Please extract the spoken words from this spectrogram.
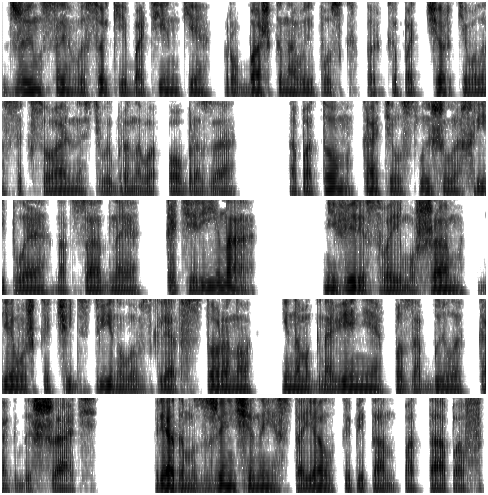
Джинсы, высокие ботинки, рубашка на выпуск только подчеркивала сексуальность выбранного образа. А потом Катя услышала хриплое, надсадное «Катерина!». Не веря своим ушам, девушка чуть сдвинула взгляд в сторону и на мгновение позабыла, как дышать. Рядом с женщиной стоял капитан Потапов.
